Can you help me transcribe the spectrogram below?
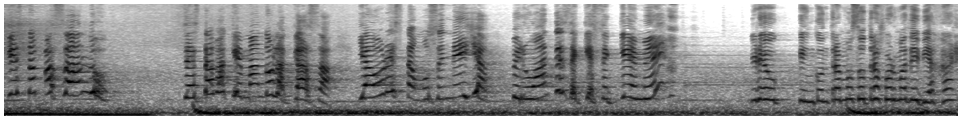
¿Qué está pasando? Se estaba quemando la casa y ahora estamos en ella. Pero antes de que se queme... Creo que encontramos otra forma de viajar.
